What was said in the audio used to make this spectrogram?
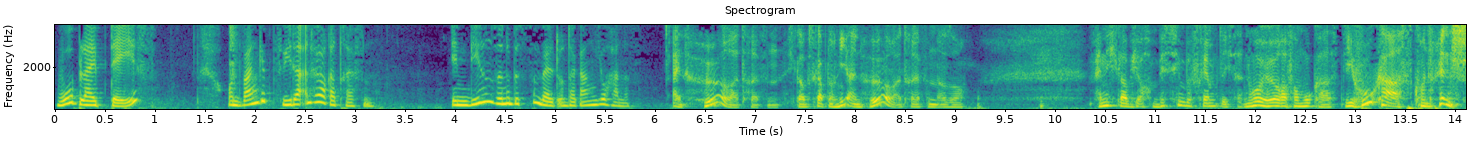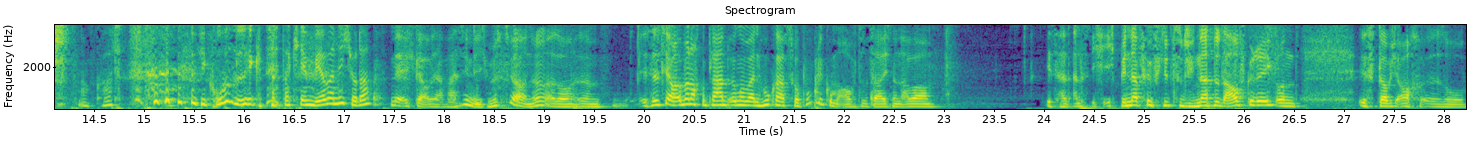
Wo bleibt Dave? Und wann gibt's wieder ein Hörertreffen? In diesem Sinne bis zum Weltuntergang, Johannes. Ein Hörertreffen. Ich glaube, es gab noch nie ein Hörertreffen. Also fände ich, glaube ich, auch ein bisschen befremdlich. Seid nur Hörer vom Hucast. Die Hucast Convention. Oh Gott, wie gruselig. Da kämen wir aber nicht, oder? Nee, ich glaube, da weiß ich nicht. Müsste ja, ne? Also ähm, es ist ja auch immer noch geplant, irgendwann einen Hucast vor Publikum aufzuzeichnen, aber ist halt alles. Ich, ich bin dafür viel zu genannt und aufgeregt und ist, glaube ich, auch äh, so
